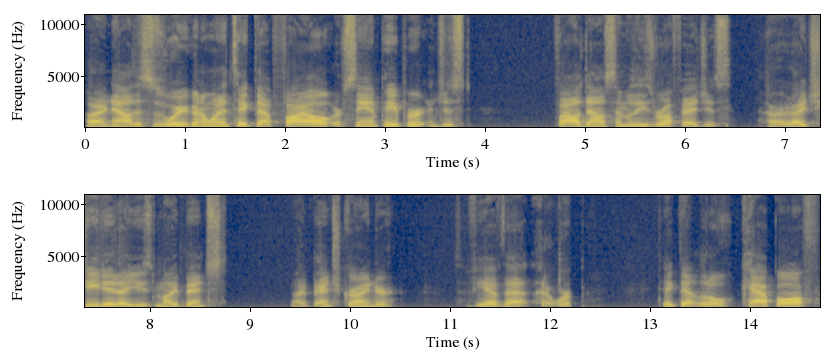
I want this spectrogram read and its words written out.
All right, now this is where you're going to want to take that file or sandpaper and just file down some of these rough edges. All right, I cheated. I used my bench, my bench grinder. So if you have that, that'll work. Take that little cap off.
